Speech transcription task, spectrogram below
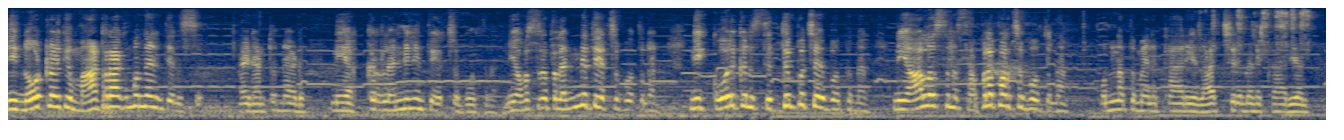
నీ నోట్లోకి మాట రాకముందే అని తెలుసు. ఆయన అంటున్నాడు నీ అక్కర్లన్నీ నేను తీర్చబోతున్నాను నీ అవసరతలన్నీ తీర్చబోతున్నాను నీ కోరికను సిద్ధింప చేయబోతున్నాను నీ ఆలోచన సఫలపరచబోతున్నాను. ఉన్నతమైన కార్యాలు ఆశ్చర్యమైన కార్యాలు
